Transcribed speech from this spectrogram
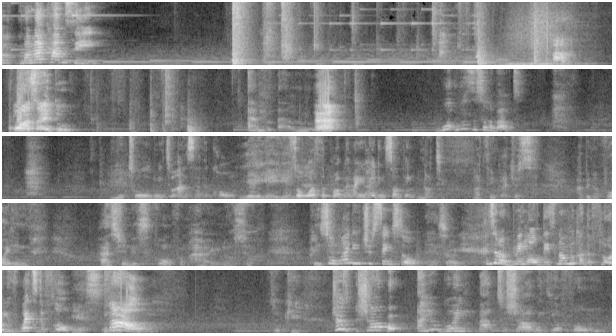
Um, Mama see. Ah, don't answer too. Um, um. Huh? What, what's this all about? You told me to answer the call. Yeah, yeah, yeah. So what's the problem? Are you hiding something? Nothing, nothing. I just, I've been avoiding answering this phone from her, you know, so please. So why didn't you say so? Yeah, sorry. Instead of doing all this, now look at the floor. You've wet the floor. Yes. Foul! It's okay. Just shower. Are you going back to shower with your phone?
